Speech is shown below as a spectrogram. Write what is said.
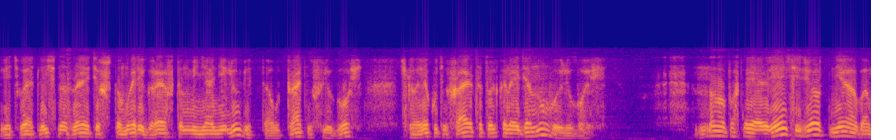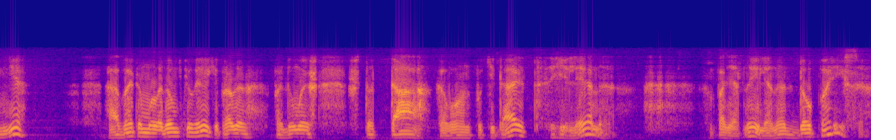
Ведь вы отлично знаете, что Мэри Грефтон меня не любит, а утратив любовь, человек утешается, только найдя новую любовь. Но, повторяю, речь идет не обо мне, а об этом молодом человеке. Правда, подумаешь, что та, кого он покидает, Елена... Понятно, Елена до Париса.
